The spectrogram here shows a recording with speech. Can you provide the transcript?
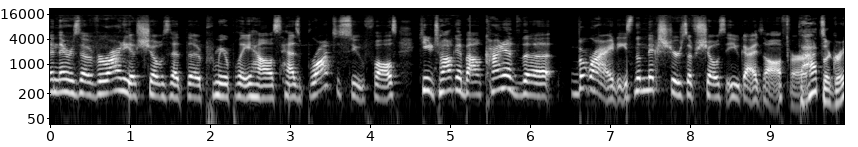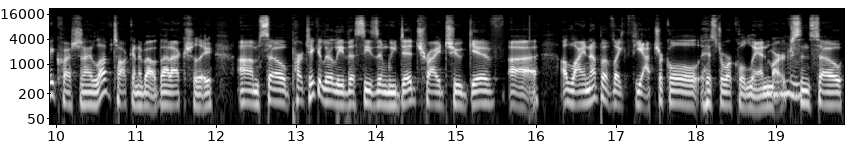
And there's a variety of shows that the Premiere Playhouse has brought to Sioux Falls. Can you talk about kind of the varieties, the mixtures of shows that you guys offer? That's a great question. I love talking about that actually. Um, so, particularly this season, we did try to give uh, a lineup of like theatrical historical landmarks. And so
